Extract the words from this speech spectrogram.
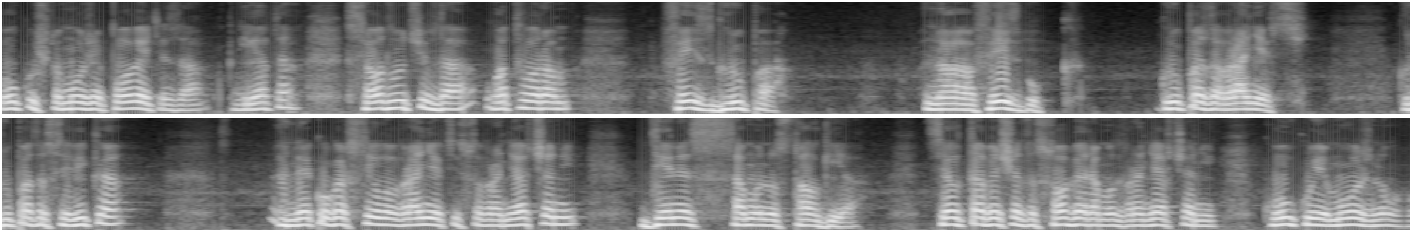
колку што може повеќе за книгата, се одлучив да отворам фейс група на Фейсбук, група за Врањевци. Групата се вика Некогаш село Врањевци со Врањевчани, денес само носталгија. Целта беше да соберам од Врањевчани колку е можно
